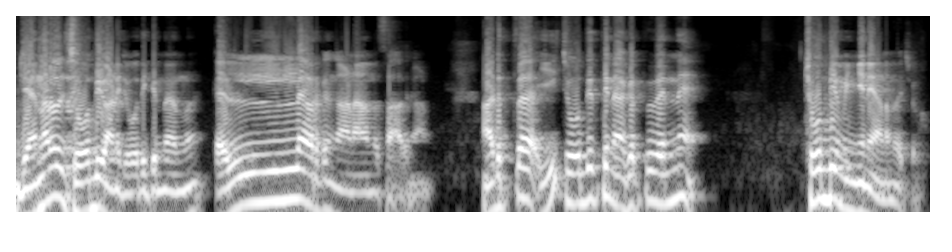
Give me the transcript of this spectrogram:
ജനറൽ ചോദ്യമാണ് ചോദിക്കുന്നതെന്ന് എല്ലാവർക്കും കാണാവുന്ന സാധനമാണ്. അടുത്ത ഈ ചോദ്യത്തിനകത്ത് തന്നെ ചോദ്യം ഇങ്ങനെയാണെന്ന് വെച്ചോ.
